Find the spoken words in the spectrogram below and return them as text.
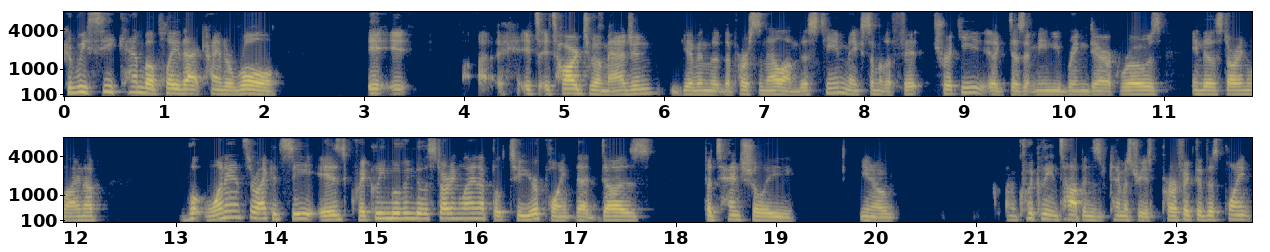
Could we see Kemba play that kind of role? It, it uh, it's it's hard to imagine given that the personnel on this team makes some of the fit tricky. Like, does it mean you bring Derrick Rose into the starting lineup? But one answer I could see is Quickley moving to the starting lineup, but to your point, that does potentially, you know, Quickley and Toppin's chemistry is perfect at this point.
